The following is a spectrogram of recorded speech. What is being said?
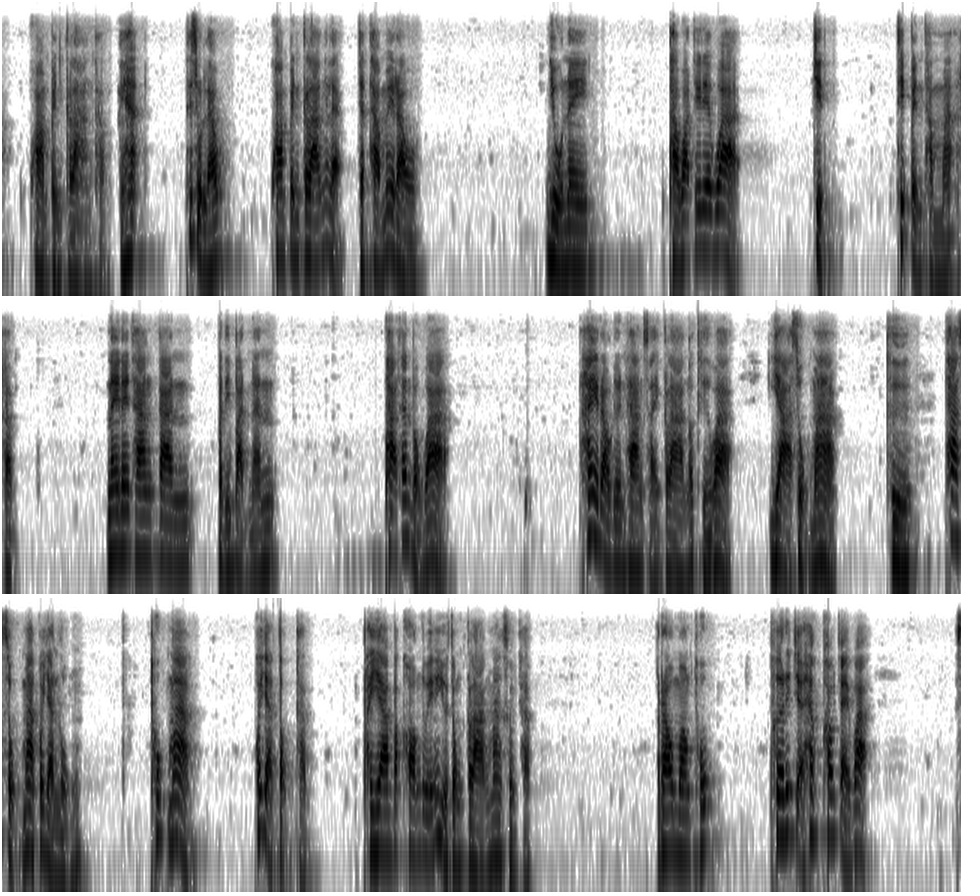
ความเป็นกลางครับนี่ฮะที่สุดแล้วความเป็นกลางนี่แหละ จะทำให้เรา อยู่ในภาวะที่เรียกว่า จิตที่เป็นธรรมะครับ ในในทางการปฏิบัตินั้น พระท่านบอกว่า ให้เราเดินทางสายกลางก็คือว่า อย่าสุขมาก คือถ้าสุขมากก็อย่าหลง ทุกมากก็อย่าตกครับ พยายามประคองตัวเองให้อยู่ตรงกลางมากสุดครับ เรามองทุกเพื่อที่จะให้เข้าใจว่า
